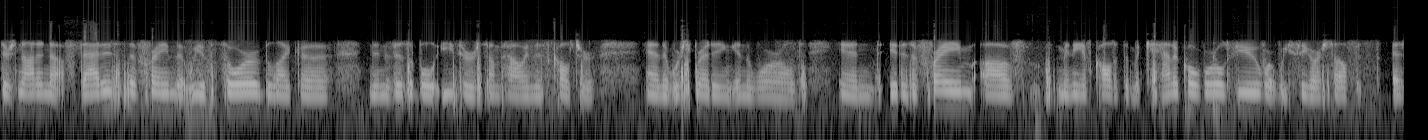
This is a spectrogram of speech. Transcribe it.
There's not enough. That is the frame that we absorb like a, an invisible ether somehow in this culture and that we're spreading in the world. And it is a frame of, many have called it the mechanical worldview, where we see ourselves as, as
